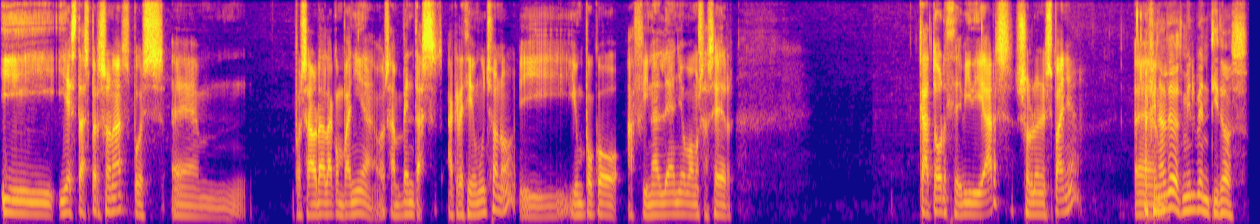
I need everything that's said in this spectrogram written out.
Y, y estas personas, pues, eh, pues ahora la compañía, o sea, en ventas ha crecido mucho, ¿no? Y, y un poco a final de año vamos a ser 14 BDRs solo en España. A Eh, final de 2022.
